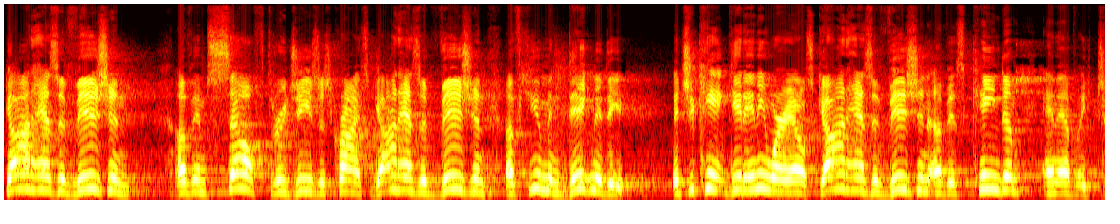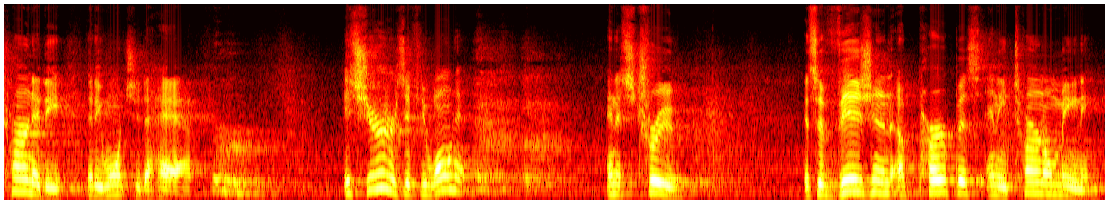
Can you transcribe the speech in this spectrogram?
God has a vision of Himself through Jesus Christ. God has a vision of human dignity that you can't get anywhere else. God has a vision of His kingdom and of eternity that He wants you to have. It's yours if you want it. And it's true. It's a vision of purpose and eternal meaning.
